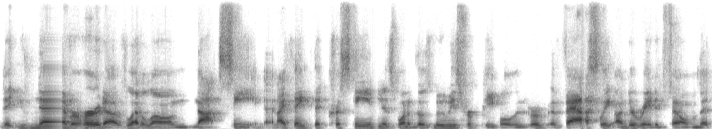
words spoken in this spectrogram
that you've never heard of, let alone not seen. And I think that Christine is one of those movies for people, a vastly underrated film that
